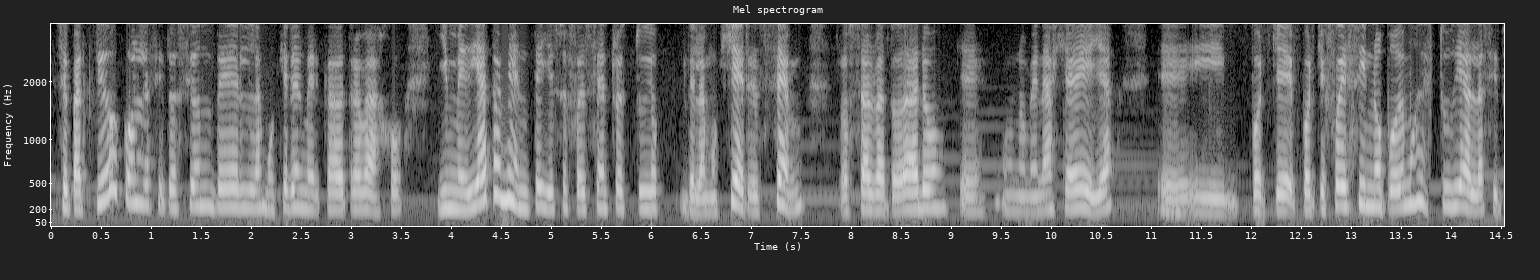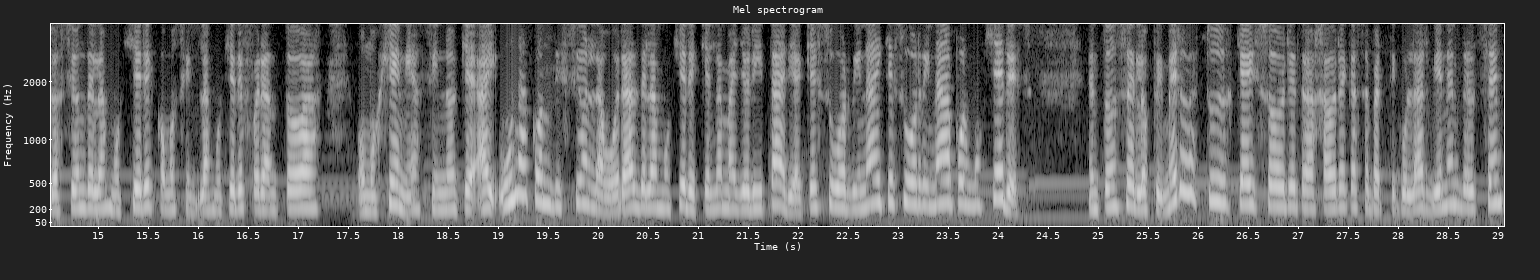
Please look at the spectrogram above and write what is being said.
se partió con la situación de las mujeres en el mercado de trabajo y inmediatamente, y eso fue el Centro de Estudios de la Mujer, el SEM, Rosalba Todaro, que es un homenaje a ella, eh, y porque, porque fue decir, no podemos estudiar la situación de las mujeres como si las mujeres fueran todas homogéneas, sino que hay una condición laboral de las mujeres que es la mayoritaria, que es subordinada y que es subordinada por mujeres. Entonces, los primeros estudios que hay sobre trabajadores de casa particular vienen del SEM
